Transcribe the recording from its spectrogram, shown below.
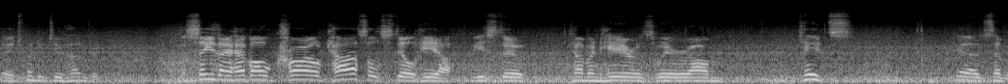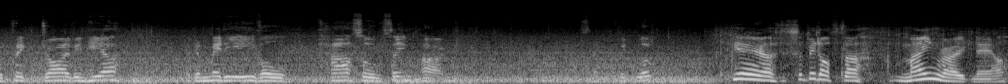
Yeah 2200 I see they have old Kryal Castle still here. We used to come in here as we were um, kids. Yeah just have a quick drive in here like a medieval castle theme park. Let's have a quick look. Yeah it's a bit off the main road now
